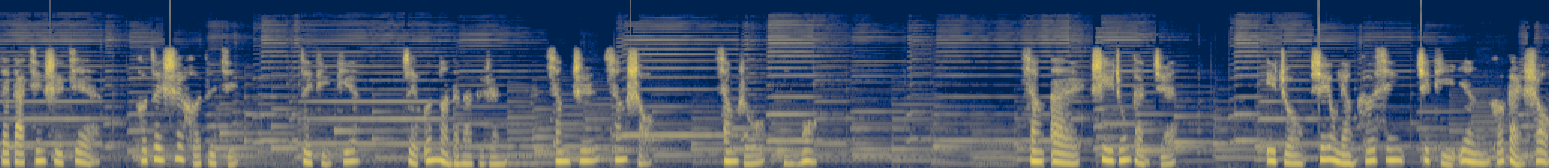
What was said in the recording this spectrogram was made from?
在大千世界和最适合自己、最体贴、最温暖的那个人相知相守。相濡以沫，相爱是一种感觉，一种需用两颗心去体验和感受，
